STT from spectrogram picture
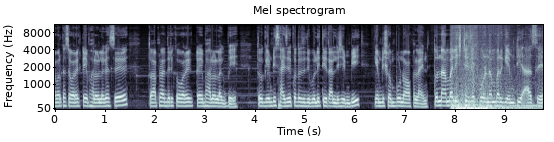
আমার কাছে অনেকটাই ভালো লেগেছে, তো আপনাদেরকে অনেকটাই ভালো লাগবে। তো গেমটি সাইজের কথা যদি বলি, তেতাল্লিশ এমবি গেমটি সম্পূর্ণ অফলাইন তো নাম্বার লিস্টে যে ফোর নাম্বার গেমটি আছে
